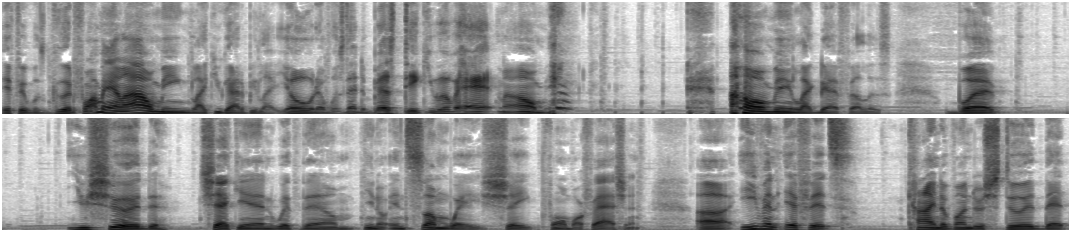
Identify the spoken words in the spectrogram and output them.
if it was good for. I mean, I don't mean like you got to be like, yo, that was that the best dick you ever had. No, I don't mean. I don't mean like that, fellas. But you should check in with them, you know, in some way, shape, form, or fashion. Uh, even if it's kind of understood that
